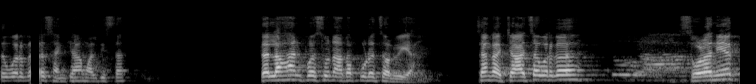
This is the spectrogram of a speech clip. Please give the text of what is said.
तर वर्ग संख्या आम्हाला दिसतात. तर लहानपासून आता पुढे चालूया. सांगा चारचा वर्ग? सोळा आणि एक?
